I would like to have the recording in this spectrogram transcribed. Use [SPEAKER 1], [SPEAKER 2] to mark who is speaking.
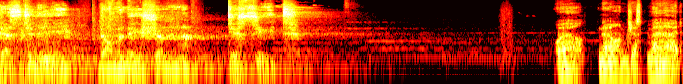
[SPEAKER 1] Destiny, domination, deceit.
[SPEAKER 2] Well, now I'm just mad.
